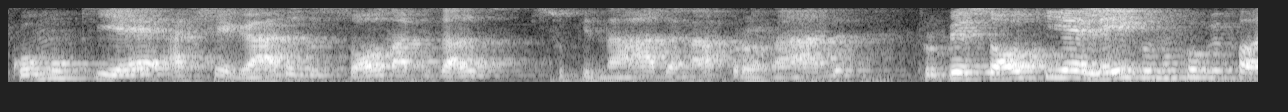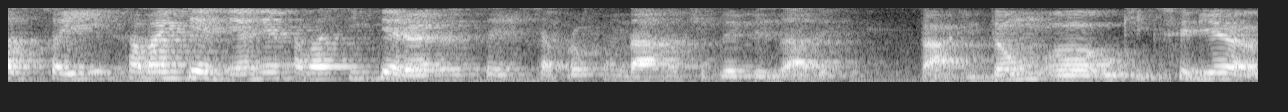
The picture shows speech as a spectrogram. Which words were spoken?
Como que é a chegada do sol na pisada supinada, na pronada? Pro pessoal que é leigo, nunca ouviu falar disso aí, acabar entendendo e acabar se inteirando antes da gente se aprofundar no tipo de pisada. Tá, então ah, o que, que seria.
